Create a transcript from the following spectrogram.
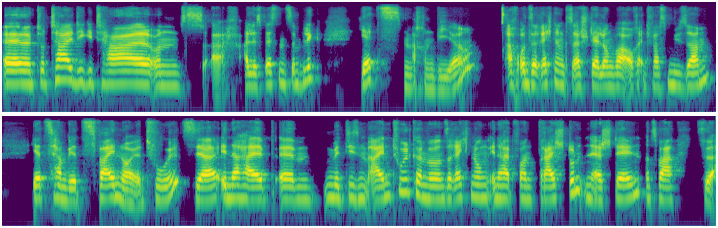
äh, total digital und ach, alles bestens im Blick. Jetzt machen wir, auch unsere Rechnungserstellung war auch etwas mühsam. Jetzt haben wir zwei neue Tools. Ja, innerhalb ähm, mit diesem einen Tool können wir unsere Rechnungen innerhalb von drei Stunden erstellen und zwar für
